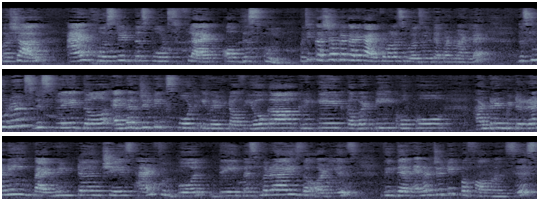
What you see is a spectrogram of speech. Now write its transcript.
mashal and hoisted the sports flag of the school म्हणजे कशा प्रकारे कार्यक्रमाला सुरुवात झाली ते आपण मांडलंय. The students display the energetic sport event of yoga cricket kabaddi kho kho hundred metre running badminton chess and football they mesmerise the audience with their energetic performances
